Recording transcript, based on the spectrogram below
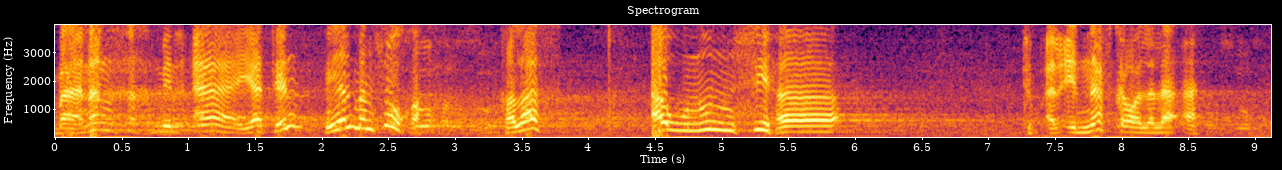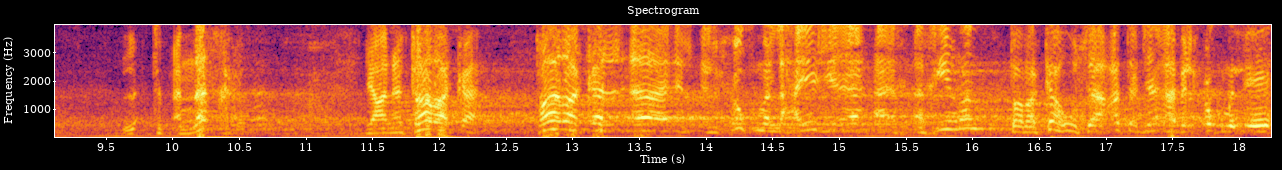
ما ننسخ من آية هي المنسوخة. خلاص؟ أو ننسها. تبقى النسخة ولا لأ؟ لا تبقى النسخة. يعني ترك ترك الحكم اللي هيجي أ- أخيرا تركه ساعة جاء بالحكم الإيه؟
